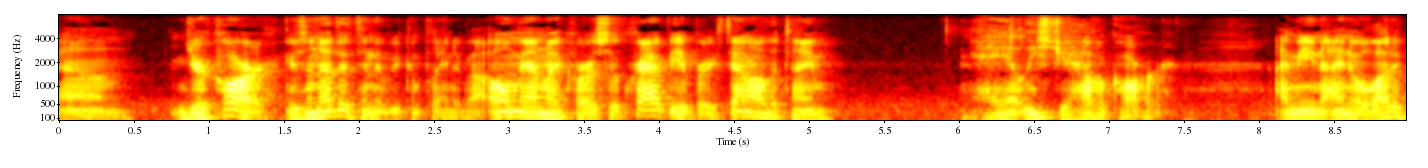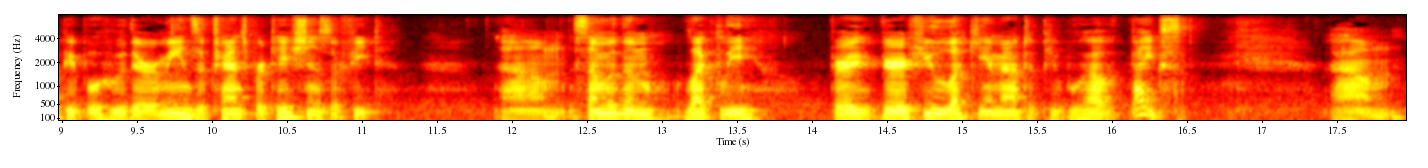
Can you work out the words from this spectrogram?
Um, your car. Here's another thing that we complain about. Oh man, my car is so crappy, it breaks down all the time. Hey, at least you have a car. I mean, I know a lot of people who their means of transportation is their feet. Um, some of them, luckily, very very few lucky amount of people who have bikes. Um,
